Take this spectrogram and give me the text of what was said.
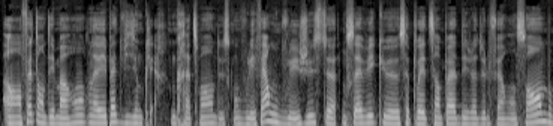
En fait, en démarrant, on n'avait pas de vision claire concrètement de ce qu'on voulait faire. On voulait juste, on savait que ça pouvait être sympa déjà de le faire ensemble.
